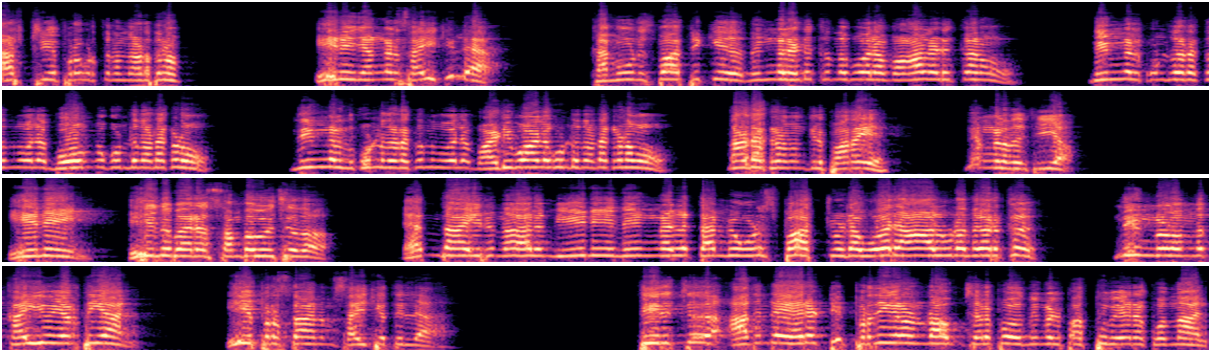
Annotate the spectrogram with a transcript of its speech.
രാഷ്ട്രീയ പ്രവർത്തനം നടത്തണം. ഇനി ഞങ്ങൾ സഹിക്കില്ല. കമ്മ്യൂണിസ്റ്റ് പാർട്ടിക്ക് നിങ്ങൾ എടുക്കുന്ന പോലെ വാളെടുക്കണോ നിങ്ങൾ കൊണ്ടു നടക്കുന്ന പോലെ ബോംബ് കൊണ്ട് നടക്കണോ? നിങ്ങൾ കൊണ്ടു നടക്കുന്ന പോലെ വടിവാൾ കൊണ്ട് നടക്കണമോ? നടക്കണമെങ്കിൽ പറയേ. ഞങ്ങളത് ചെയ്യാം. ഇനി ഇതുവരെ സംഭവിച്ചത് എന്തായിരുന്നാലും ഇനി നിങ്ങൾ കമ്മ്യൂണിസ്റ്റ് പാർട്ടിയുടെ ഒരാളുടെ നേർക്ക് നിങ്ങളൊന്ന് കൈ ഉയർത്തിയാൽ ഈ പ്രസ്ഥാനം സഹിക്കത്തില്ല. തിരിച്ച് അതിന്റെ ഇരട്ടി പ്രതികരണം ഉണ്ടാവും. ചിലപ്പോൾ നിങ്ങൾ പത്ത് പേരെ കൊന്നാൽ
